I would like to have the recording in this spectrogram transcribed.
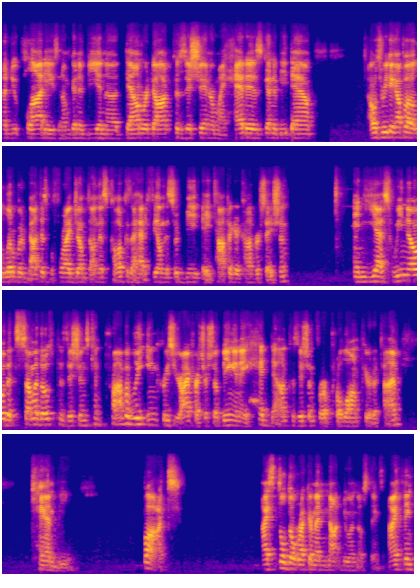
to do Pilates and I'm going to be in a downward dog position or my head is going to be down? I was reading up a little bit about this before I jumped on this call because I had a feeling this would be a topic of conversation. And yes, we know that some of those positions can probably increase your eye pressure. So being in a head down position for a prolonged period of time can be. But I still don't recommend not doing those things. I think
